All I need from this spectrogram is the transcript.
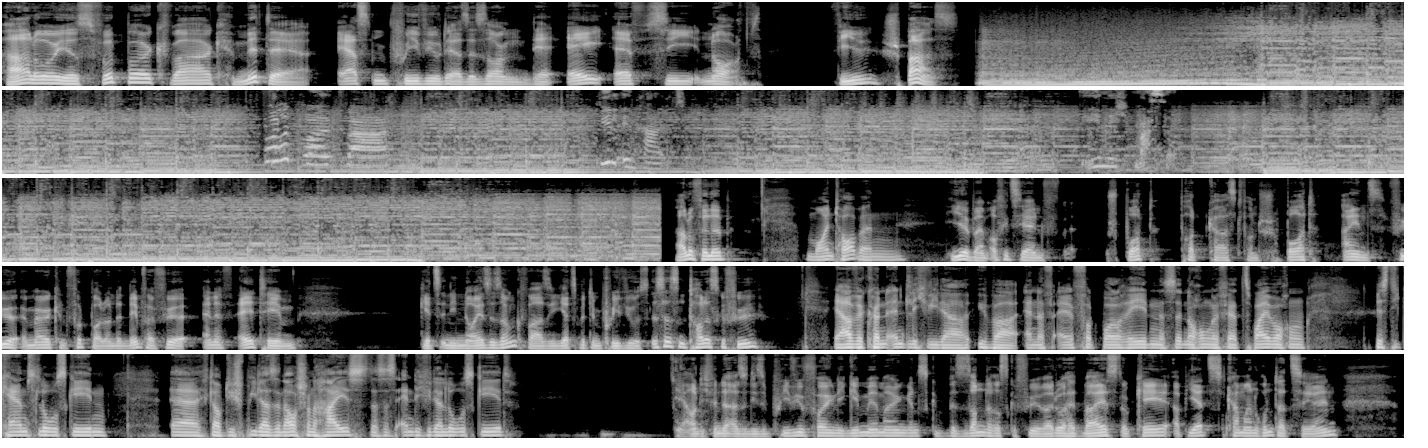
Hallo, hier ist Football Quark mit der ersten Preview der Saison der AFC North. Viel Spaß! Hallo Philipp, Moin Torben. hier beim offiziellen Sport-Podcast von Sport 1 für American Football und in dem Fall für NFL-Themen geht es in die neue Saison quasi, jetzt mit den Previews. Ist das ein tolles Gefühl? Ja, wir können endlich wieder über NFL-Football reden. Es sind noch ungefähr zwei Wochen, bis die Camps losgehen. Äh, ich glaube, die Spieler sind auch schon heiß, dass es endlich wieder losgeht. Ja, und ich finde also diese Preview-Folgen, die geben mir immer ein ganz besonderes Gefühl, weil du halt weißt, okay, ab jetzt kann man runterzählen.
